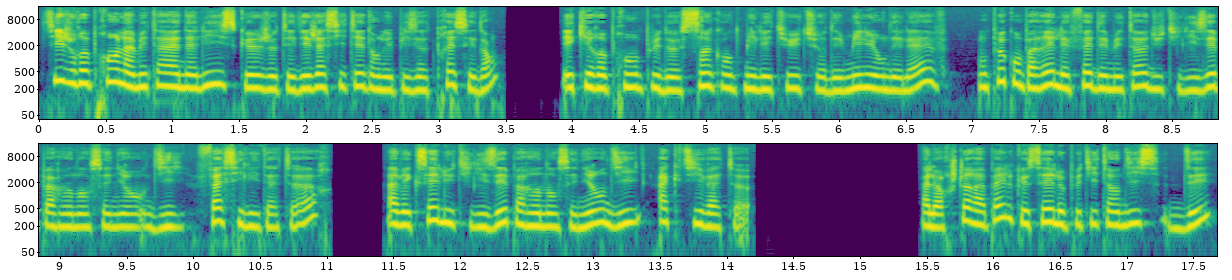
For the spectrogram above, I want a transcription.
Si je reprends la méta-analyse que je t'ai déjà citée dans l'épisode précédent, et qui reprend plus de 50 000 études sur des millions d'élèves, on peut comparer l'effet des méthodes utilisées par un enseignant dit facilitateur avec celle utilisée par un enseignant dit activateur. Alors je te rappelle que c'est le petit indice D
